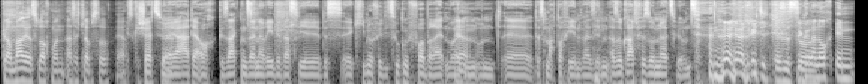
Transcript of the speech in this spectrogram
genau, Marius Lochmann. Also ich glaube so, ja. Als Geschäftsführer, Ja. ja. hat er auch gesagt in seiner Rede, dass sie das äh, Kino für die Zukunft vorbereiten wollten und äh, das macht auf jeden Fall Sinn. Also gerade für so Nerds wie uns. ja richtig. ist es Wir so. können dann auch in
